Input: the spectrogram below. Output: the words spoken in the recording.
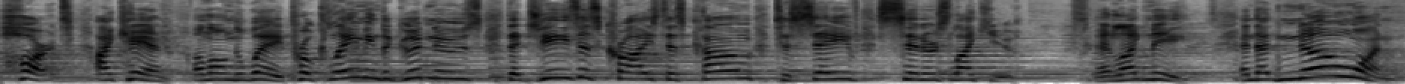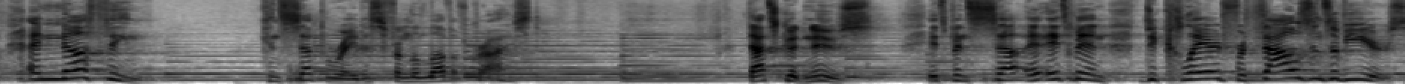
heart I can along the way, proclaiming the good news that Jesus Christ has come to save sinners like you and like me, and that no one and nothing can separate us from the love of Christ. That's good news. It's been, it's been declared for thousands of years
